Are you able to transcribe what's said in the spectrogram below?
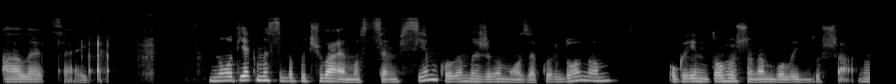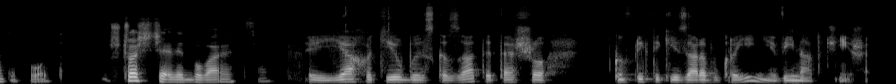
Але цей. Ну, от як ми себе почуваємо з цим всім, коли ми живемо за кордоном, окрім того, що нам болить душа. Ну, типу, от, що ще відбувається? Я хотів би сказати те, що конфлікт, який зараз в Україні, війна точніше,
